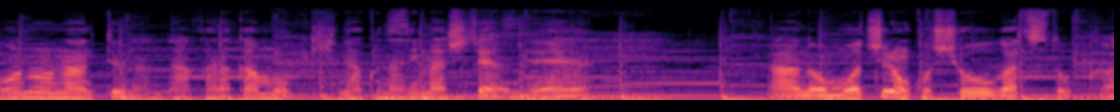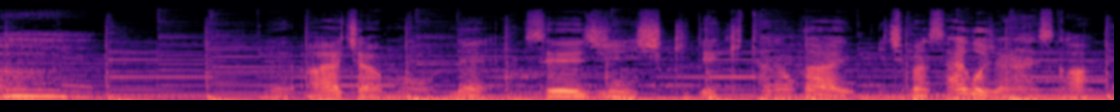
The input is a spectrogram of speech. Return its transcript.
物なんていうのはなかなかもう着なくなりましたよね。あのもちろんこう正月とか、ええ。あやちゃんもね成人式で来たのが一番最後じゃないですか？え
